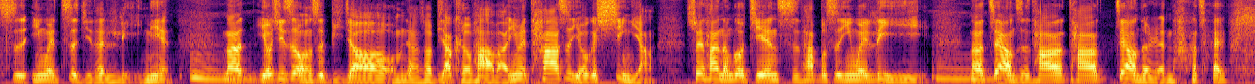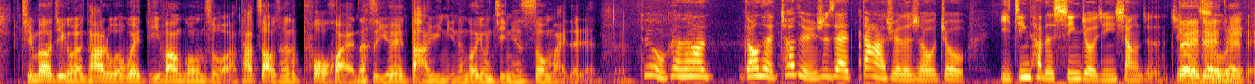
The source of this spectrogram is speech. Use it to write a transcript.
是因为自己的理念，嗯，那尤其这种是比较我们讲说比较可怕吧，因为他是有个信仰，所以他能够坚持，他不是因为利益，嗯，那这样子他他这样的人他在情报机构，他如果为敌方工作，他造成的破坏那是远远大于你能够用金钱收买的人。对，对，我看他刚才他等于是在大学的时候就已经他的心就已经向着这个苏联，对对对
